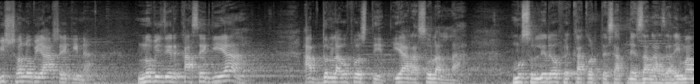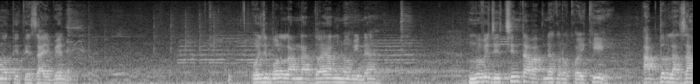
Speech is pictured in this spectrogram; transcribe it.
বিশ্ব নবী আসে কিনা। নবীজির কাছে গিয়া আব্দুল্লাহ উপস্থিত, ইয়া রাসুল আল্লাহ মুসল্লির অপেক্ষা করতেছে, আপনি জানাজার ইমামতিতে যাইবেন? ওই যে বললাম না, দয়াল নবী না? নবীজি চিন্তা ভাবনা করো, কই কি? আব্দুল্লাহ, যা,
